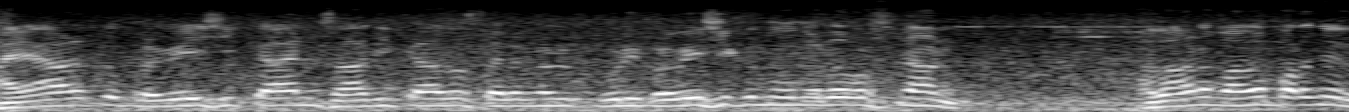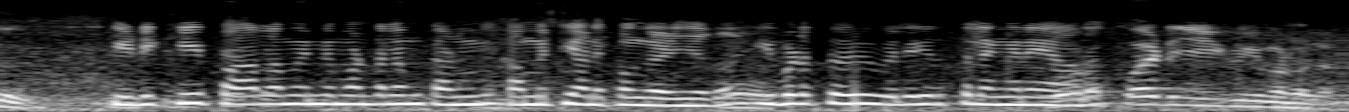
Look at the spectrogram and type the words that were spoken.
അയാൾക്ക് പ്രവേശിക്കാൻ സാധിക്കാത്ത സ്ഥലങ്ങളിൽ കൂടി പ്രവേശിക്കുന്നു എന്നുള്ള പ്രശ്നമാണ്. അതാണ് മകൻ പറഞ്ഞത്. ഇടുക്കി പാർലമെന്റ് മണ്ഡലം കമ്മിറ്റിയാണ് ഇപ്പം കഴിഞ്ഞത്. ഇവിടുത്തെ ഒരു വിലയിരുത്തൽ എങ്ങനെയാണ്? ഉറപ്പായിട്ട് ജയിക്കും ഈ മണ്ഡലം.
